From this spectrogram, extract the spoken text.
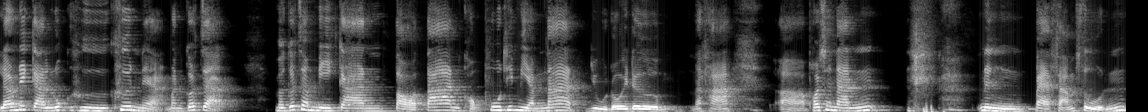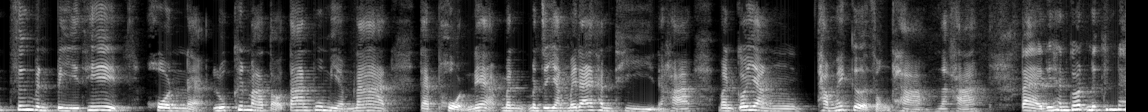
แล้วในการลุกฮือขึ้นเนี่ย มันก็จะ มันก็จะมีการต่อต้านของผู้ที่มีอำนาจอยู่โดยเดิมนะคะะเพราะฉะนั้นหนึ่งแปดสามศูนย์ซึ่งเป็นปีที่คนเนี่ยลุกขึ้นมาต่อต้านผู้มีอำนาจ แต่ผลเนี่ยมันมันจะยังไม่ได้ทันทีนะคะ มันก็ยังทำให้เกิดสงครามนะคะ แต่ดิฉันก็นึกขึ้นได้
